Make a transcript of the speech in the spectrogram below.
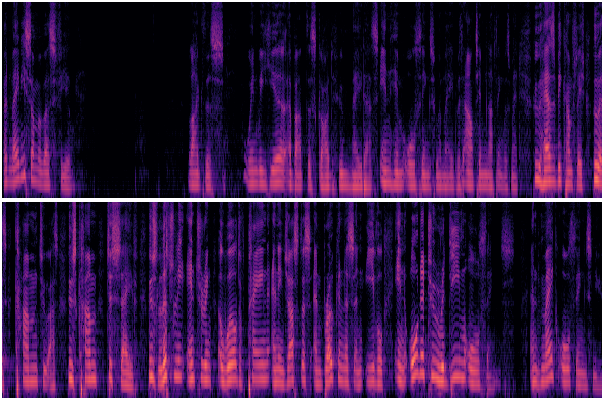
But maybe some of us feel like this when we hear about this God who made us. In him all things were made. Without him nothing was made. Who has become flesh, who has come to us, who's come to save, who's literally entering a world of pain and injustice and brokenness and evil in order to redeem all things and make all things new.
